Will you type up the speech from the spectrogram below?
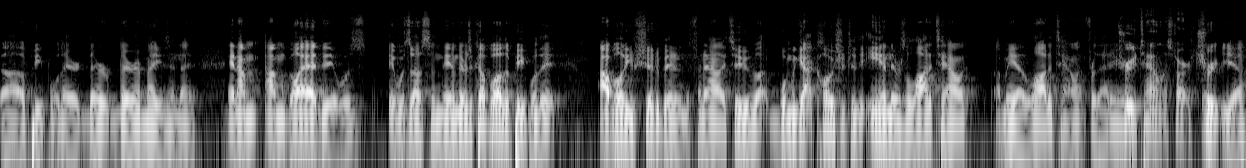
uh, people. They're they're they're amazing. And I'm I'm glad that it was it was us and them. There's a couple other people that I believe should have been in the finale too. Like when we got closer to the end, there was a lot of talent. I mean, a lot of talent for that area. True talent starts to True. Yeah.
